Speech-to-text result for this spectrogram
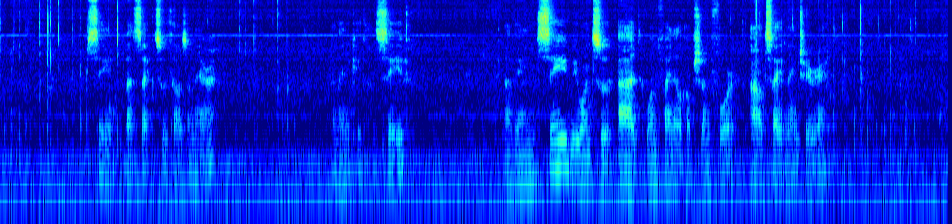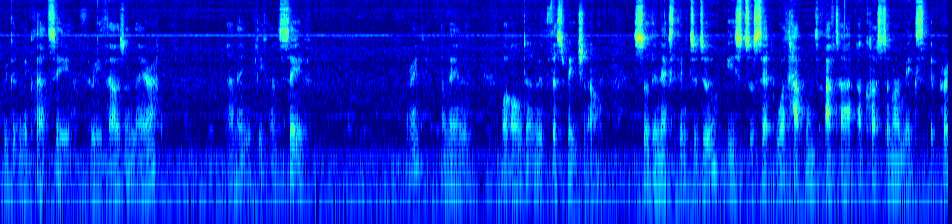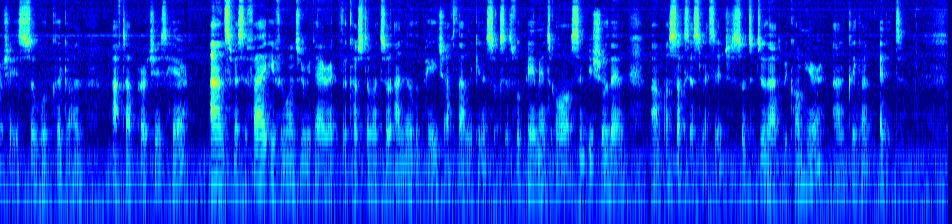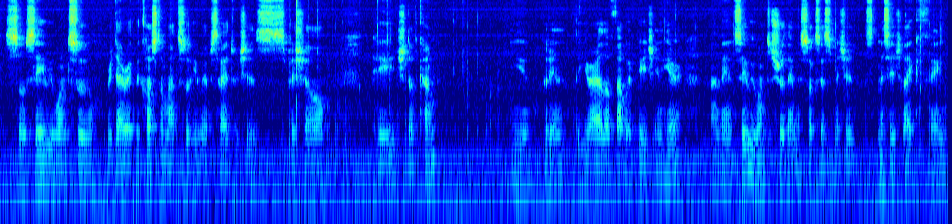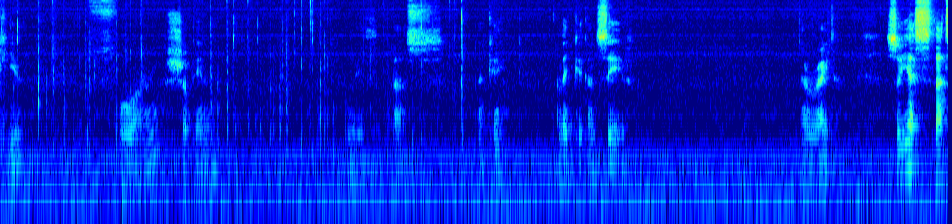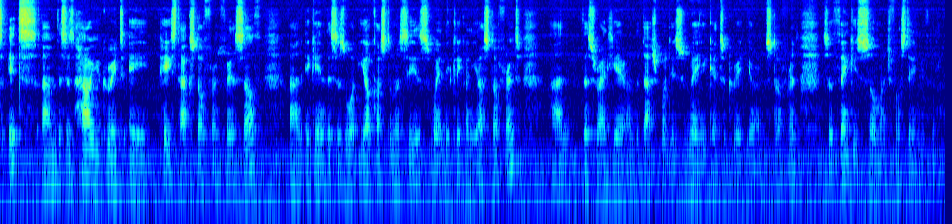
say that's like 2000 naira and then you click on save. And then say we want to add one final option for outside Nigeria. We could make that say 3000 naira and then you click on save. Right? And then we're all done with this page now. So the next thing to do is to set what happens after a customer makes a purchase. So we'll click on after purchase here and specify if we want to redirect the customer to another page after making a successful payment or simply show them um, a success message. So to do that, we come here and click on edit. So say we want to redirect the customer to a website which is specialpage.com. You put in the URL of that web page in here and then say we want to show them a success message, message like thank you for shopping with us. Okay. And then click on save. All right. So yes that's it. Um, this is how you create a paystack storefront for yourself. And again this is what your customer sees when they click on your storefront. And this right here on the dashboard is where you get to create your own storefront. So thank you so much for staying with me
